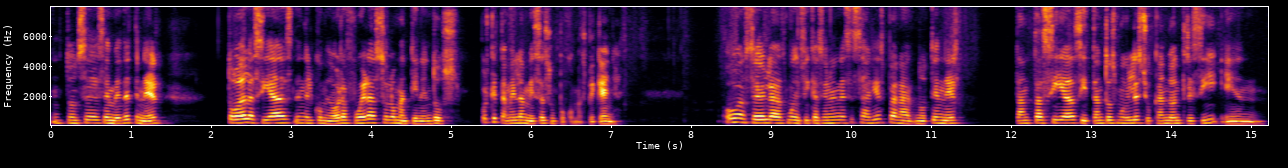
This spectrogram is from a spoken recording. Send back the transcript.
Entonces, en vez de tener todas las sillas en el comedor afuera, solo mantienen dos, porque también la mesa es un poco más pequeña. O hacer las modificaciones necesarias para no tener tantas sillas y tantos muebles chocando entre sí en,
